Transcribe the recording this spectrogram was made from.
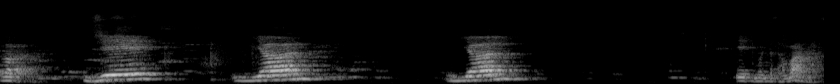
बघा. जे यन यल एक मिनिट थांबा हे बघा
